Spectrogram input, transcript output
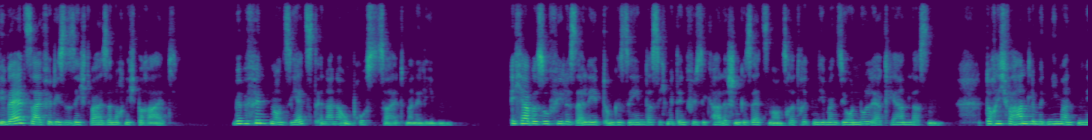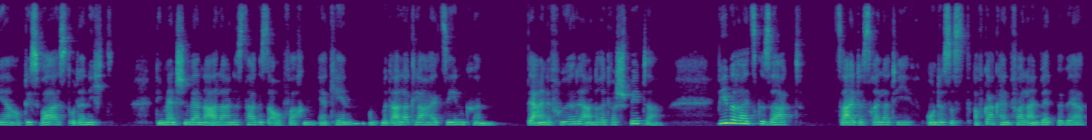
Die Welt sei für diese Sichtweise noch nicht bereit. Wir befinden uns jetzt in einer Umbruchszeit, meine Lieben. Ich habe so vieles erlebt und gesehen, dass sich mit den physikalischen Gesetzen unserer dritten Dimension null erklären lassen. Doch ich verhandle mit niemandem mehr, ob dies wahr ist oder nicht. Die Menschen werden alle eines Tages aufwachen, erkennen und mit aller Klarheit sehen können der eine früher, der andere etwas später. Wie bereits gesagt, Zeit ist relativ und es ist auf gar keinen Fall ein Wettbewerb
